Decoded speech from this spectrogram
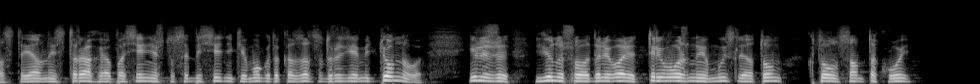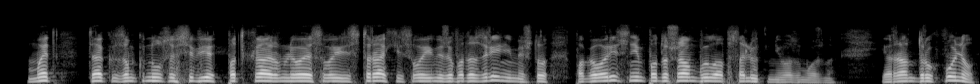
Постоянный страх и опасение, что собеседники могут оказаться друзьями темного, или же юношу одолевали тревожные мысли о том, кто он сам такой. Мэт так замкнулся в себе, подкармливая свои страхи своими же подозрениями, что поговорить с ним по душам было абсолютно невозможно. Иран вдруг понял,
